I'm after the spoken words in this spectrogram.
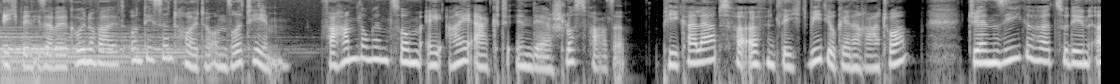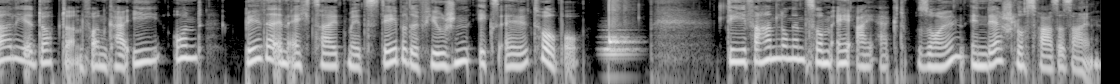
Ich bin Isabel Grünewald und dies sind heute unsere Themen. Verhandlungen zum AI Act in der Schlussphase. Pika Labs veröffentlicht Videogenerator. Gen Z gehört zu den Early Adoptern von KI und Bilder in Echtzeit mit Stable Diffusion XL Turbo. Die Verhandlungen zum AI Act sollen in der Schlussphase sein.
